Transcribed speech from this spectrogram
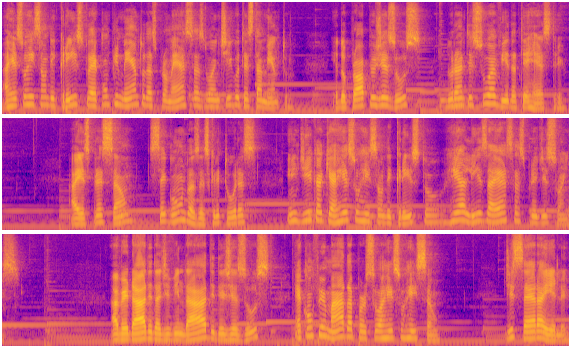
A ressurreição de Cristo é cumprimento das promessas do Antigo Testamento e do próprio Jesus durante sua vida terrestre. A expressão, segundo as Escrituras, indica que a ressurreição de Cristo realiza essas predições. A verdade da divindade de Jesus é confirmada por sua ressurreição. Dissera ele:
